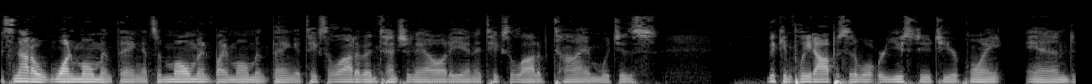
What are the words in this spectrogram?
it's not a one moment thing. It's a moment by moment thing. It takes a lot of intentionality and it takes a lot of time, which is the complete opposite of what we're used to, to your point. And,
